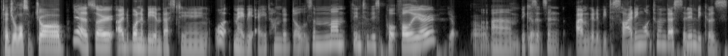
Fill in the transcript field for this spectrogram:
potential loss of job. Yeah, so I'd want to be investing what maybe eight hundred dollars a month into this portfolio, Yep. Um, um, because it's an I'm going to be deciding what to invest it in because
